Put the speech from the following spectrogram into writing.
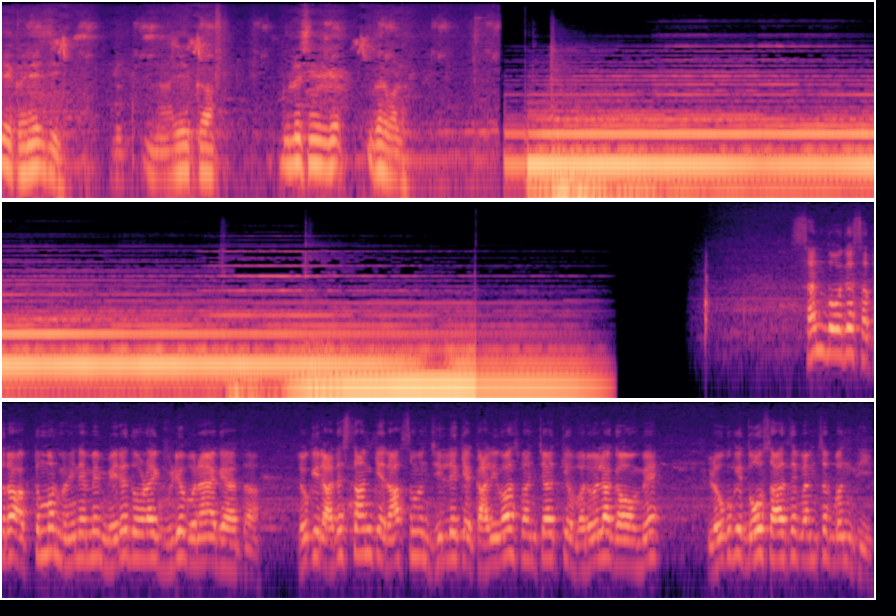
एक गणेश जी। एक दुल्हे सिंह घर वाला सन 2017 अक्टूबर महीने में मेरे द्वारा एक वीडियो बनाया गया था, जो कि राजस्थान के राजसमंद ज़िले के कालीवास पंचायत के वरोला गाँव में लोगों की दो साल से पेंशन बंद थी।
